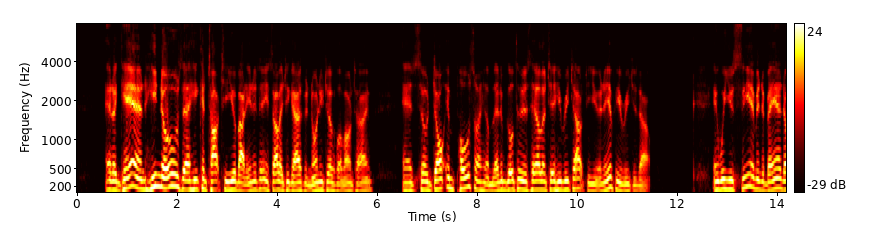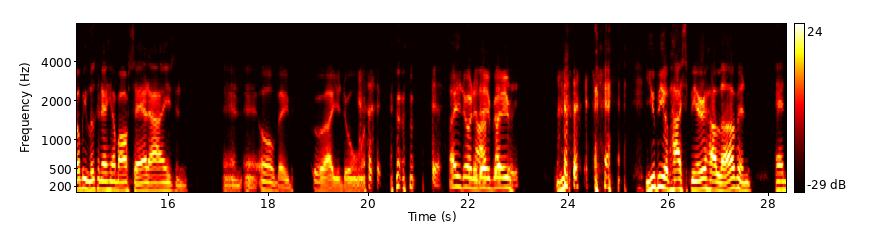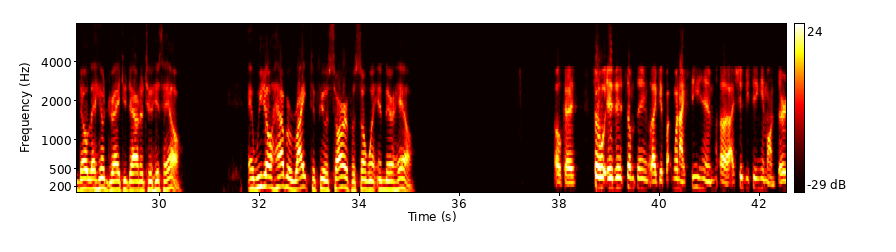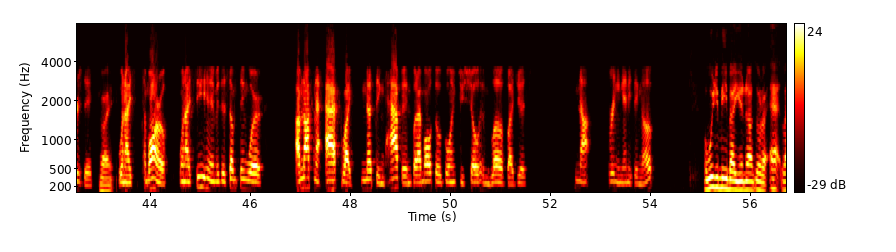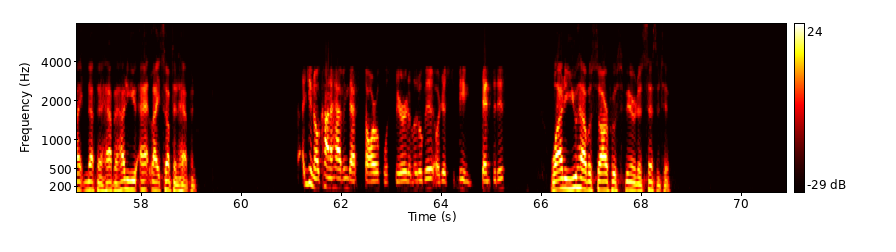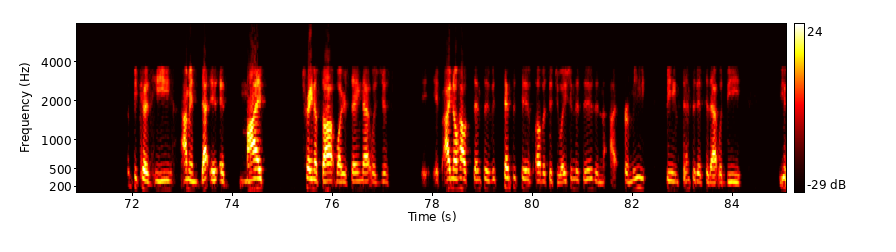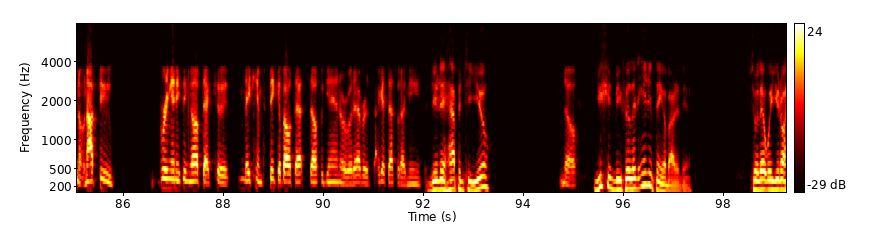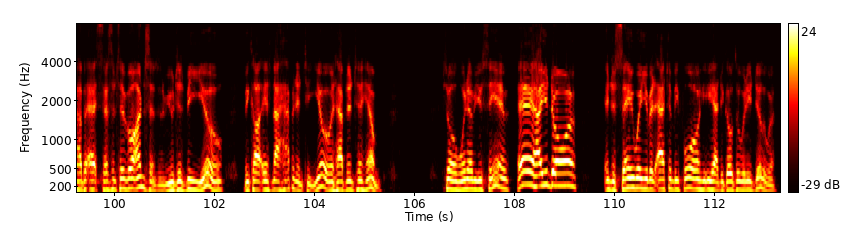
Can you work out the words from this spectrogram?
And again, he knows that he can talk to you about anything. It's not like you guys have been knowing each other for a long time, and so don't impose on him. Let him go through his hell until he reaches out to you, and if he reaches out. And when you see him in the band, don't be looking at him all sad eyes and and, and oh baby, oh how you doing? Yeah. how you doing No, today, babe? You, you be of high spirit, high love, and and don't let him drag you down into his hell. And we don't have a right to feel sorry for someone in their hell. Okay. So is it something like if when I see him, uh, I should be seeing him on Thursday. Right. When I tomorrow, when I see him, is it something where I'm not going to act like nothing happened, but I'm also going to show him love by just not bringing anything up? Well, what do you mean by you're not going to act like nothing happened? How do you act like something happened? Uh, you know, kind of having that sorrowful spirit a little bit, or just being sensitive. Why do you have a sorrowful spirit and sensitive? Because he, I mean, that it, it, my train of thought while you're saying that was just if I know how sensitive sensitive of a situation this is, and I, for me, being sensitive to that would be, you know, not to bring anything up that could make him think about that stuff again or whatever. I guess that's what I mean. Did it happen to you? No. You shouldn't be feeling anything about it then. So that way you don't have to act sensitive or unsensitive. You just be you because it's not happening to you, it's happening to him. So whenever you see him, hey, how you doing? In the same way you've been acting before, he had to go through what he's dealing with.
